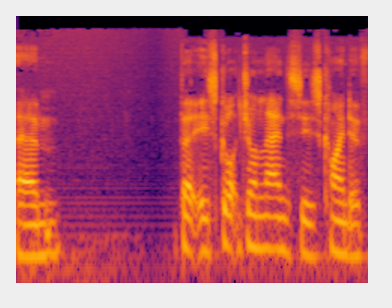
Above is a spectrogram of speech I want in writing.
Um, but it's got John Landis's kind of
